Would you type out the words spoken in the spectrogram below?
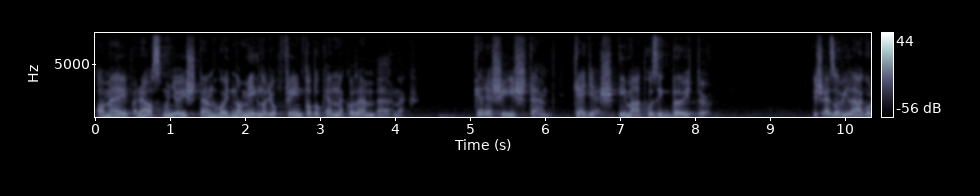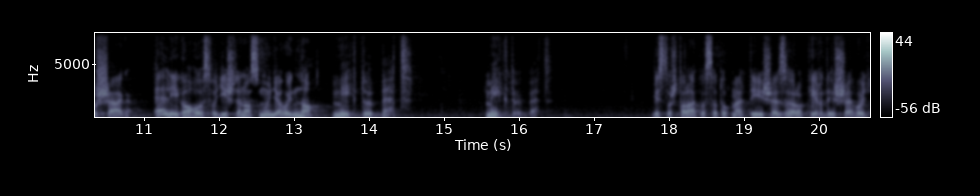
amelyre azt mondja Isten, hogy na még nagyobb fényt adok ennek az embernek. Keresi Istent, kegyes, imádkozik bőjtől. És ez a világosság elég ahhoz, hogy Isten azt mondja, hogy na, még többet. Még többet. Biztos találkoztatok már ti is ezzel a kérdéssel, hogy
